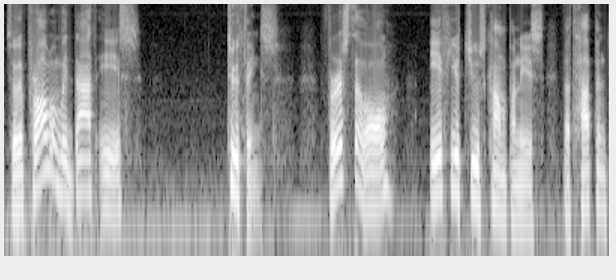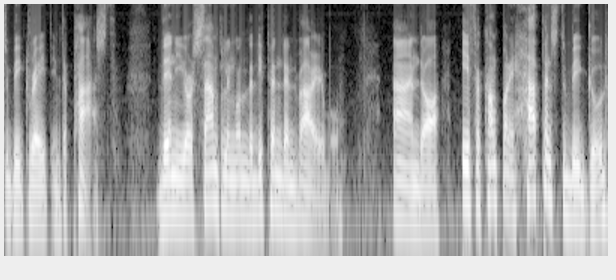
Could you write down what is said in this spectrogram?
So the problem with that is two things. First of all, if you choose companies that happen to be great in the past, then you're sampling on the dependent variable. And uh, if a company happens to be good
